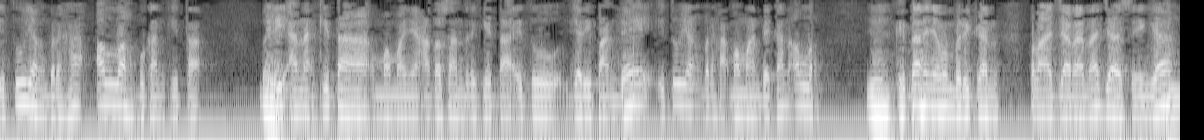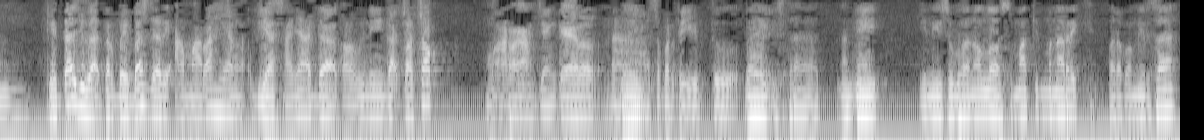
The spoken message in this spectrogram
itu yang berhak Allah bukan kita Baik. Jadi anak kita umpamanya atau santri kita itu jadi pandai Itu yang berhak memandaikan Allah Iya. Kita hanya memberikan pelajaran aja Sehingga Hmm. kita juga terbebas dari amarah yang biasanya ada Kalau ini nggak cocok Marah, jengkel Nah Baik. seperti itu Baik Ustaz Nanti ini subhanallah semakin menarik para pemirsa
